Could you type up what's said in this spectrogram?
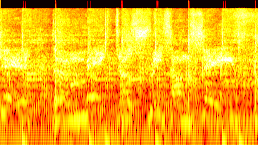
They'll make the streets unsafe.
